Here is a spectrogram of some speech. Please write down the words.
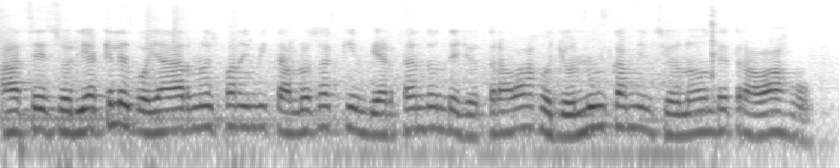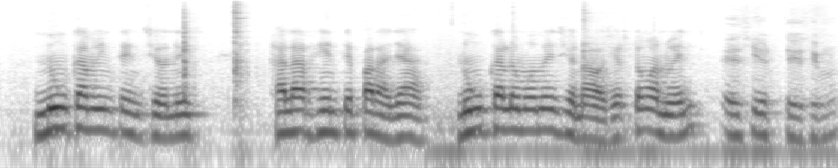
asesoría que les voy a dar no es para invitarlos a que inviertan donde yo trabajo. Yo nunca menciono dónde trabajo. Nunca mi intención es jalar gente para allá. Nunca lo hemos mencionado, ¿cierto, Manuel? Es ciertísimo.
